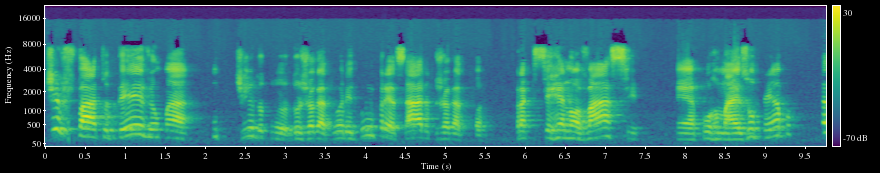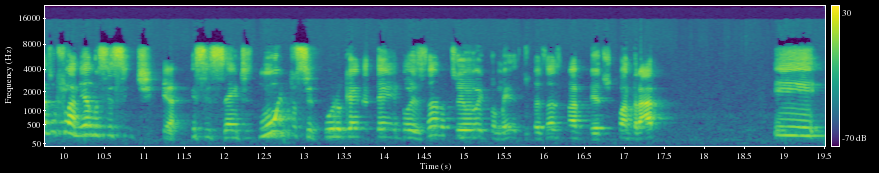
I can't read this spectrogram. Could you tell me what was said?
De fato, teve uma, um pedido do, do jogador e do empresário do jogador para que se renovasse é, por mais um tempo, mas o Flamengo se sentia e se sente muito seguro que ainda tem dois anos e oito meses, dois anos e nove meses de contrato, e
